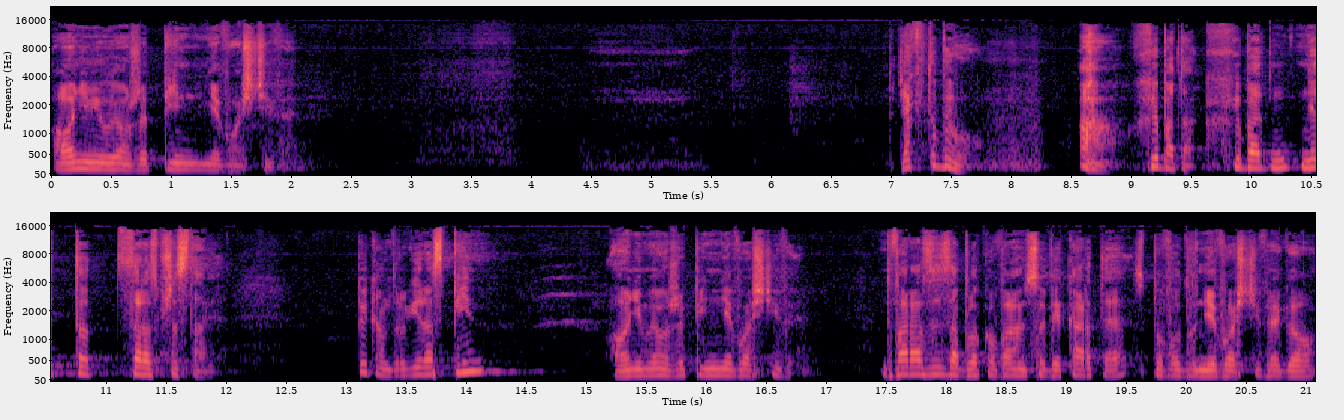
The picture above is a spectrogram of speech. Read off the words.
a oni mi mówią, że PIN niewłaściwy. Jak to było? Aha, chyba tak, chyba nie to zaraz przestawię. Pykam drugi raz PIN, a oni mówią, że PIN niewłaściwy. Dwa razy zablokowałem sobie kartę z powodu niewłaściwego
